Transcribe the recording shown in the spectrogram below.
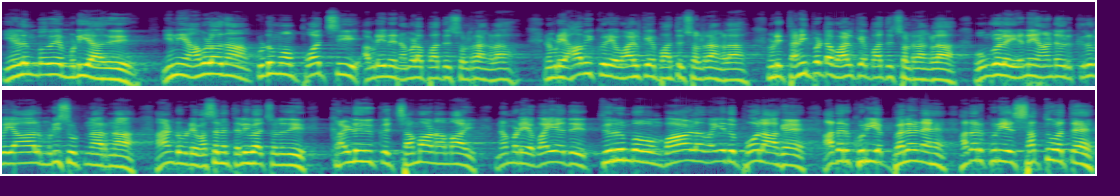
எழும்பவே முடியாது. இனி அவ்வளவுதான். குடும்பம் போச்சு அப்படின்னு நம்மளை பார்த்து சொல்றாங்களா? நம்முடைய ஆவிக்குரிய வாழ்க்கையை பார்த்து சொல்றாங்களா? நம்முடைய தனிப்பட்ட வாழ்க்கையை பார்த்து சொல்றாங்களா? உங்களை என்னை ஆண்டவர் கிருவையால் முடிசூட்டினார்னா ஆண்டவருடைய வசனம் தெளிவா சொல்லுது கழுவுக்கு சமானமாய் நம்முடைய வயது திரும்பவும் வாழ வயது போலாக அதற்குரிய பலனை அதற்குரிய சத்துவத்தை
